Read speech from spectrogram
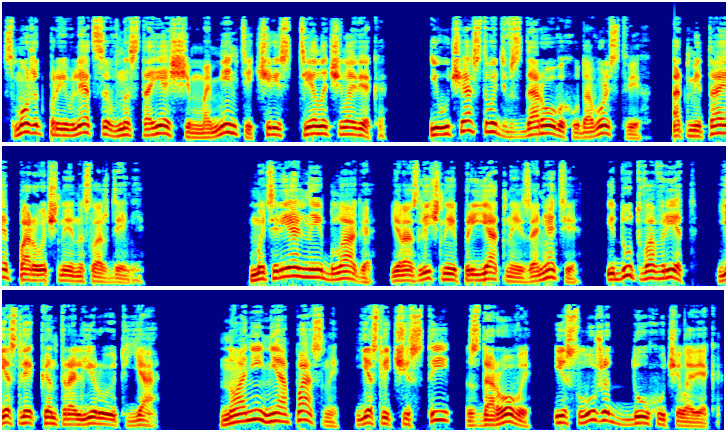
сможет проявляться в настоящем моменте через тело человека и участвовать в здоровых удовольствиях, отметая порочные наслаждения. Материальные блага и различные приятные занятия идут во вред, если контролируют «я», но они не опасны, если чисты, здоровы и служат духу человека.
